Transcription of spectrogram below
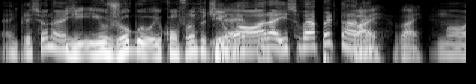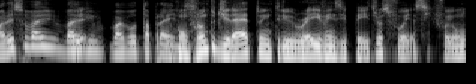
É impressionante. E, e o jogo, e o confronto E direto. uma hora isso vai apertar, vai, né? vai. Uma hora isso vai, vai, vai voltar pra O eles. confronto direto entre Ravens e Patriots foi assim, foi um,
